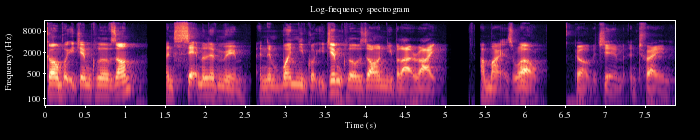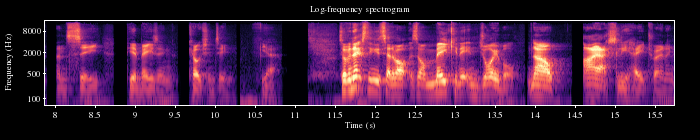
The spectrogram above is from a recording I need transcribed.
Go and put your gym clothes on and sit in the living room, and then when you've got your gym clothes on, you'll be like, right, I might as well go to the gym and train and see the amazing coaching team. Yeah. So the next thing you said about is about making it enjoyable. Now, I actually hate training.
